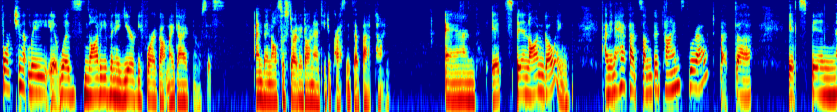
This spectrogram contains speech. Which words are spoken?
Fortunately, it was not even a year before I got my diagnosis and then also started on antidepressants at that time. And it's been ongoing. I mean, I have had some good times throughout, but uh, it's been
